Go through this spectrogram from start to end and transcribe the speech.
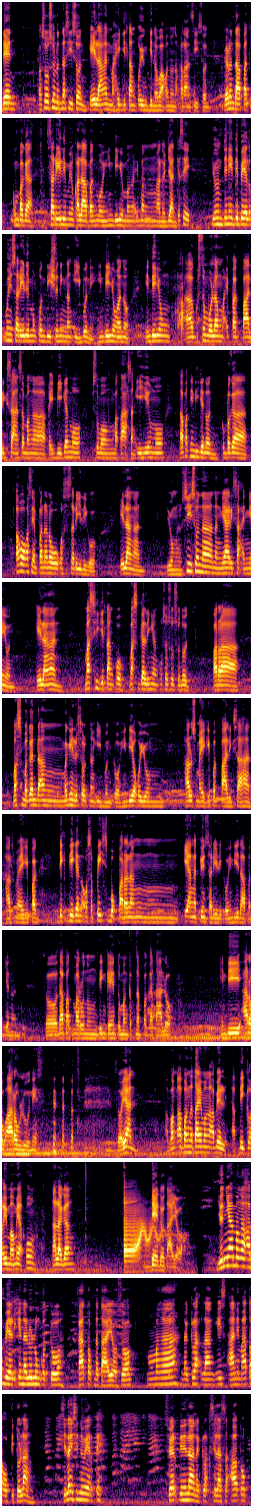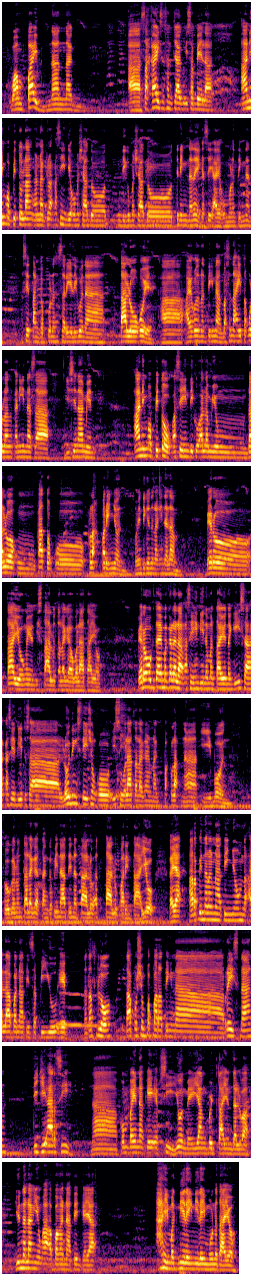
Then, sa susunod na season, kailangan mahigitan ko yung ginawa ko noong nakaraan season. Ganon dapat, kumbaga, sarili mo yung kalaban mo, hindi yung mga ibang ano dyan. Kasi, yung dinidevelop mo yung sarili mong conditioning ng ibon eh. Hindi yung ano, hindi yung ah, gusto mo lang maipagpaligsahan sa mga kaibigan mo, gusto mong mataas ang ihing mo. Dapat hindi ganon. Kumbaga, ako kasi ang pananaw ko sa sarili ko, kailangan yung season na nangyari sa akin ngayon, kailangan mas higitan ko, mas galingan ko sa susunod para mas maganda ang maging result ng ibon ko. Hindi ako yung halos makikipagpaligsahan, halos makikipagdikdikan ako sa Facebook para lang iangat ko yung sarili ko. Hindi dapat ganun. So, dapat marunong din kayong tumanggap ng pagkatalo. Hindi araw-araw lunes. so, ayan. Abang-abang na tayo mga abel. Update ko kayo mamaya kung talagang dedo tayo. Yun nga mga abel, ikinalulungkot ko, off na tayo. So, ang mga nag-clock lang is anim ata o pito lang. Sila yung sinuwerte. Swerte nila, nag-clock sila sa out of 1.5 na nag ah, sakay sa Santiago Isabela. Anim o pito lang ang nag-clock kasi hindi ko masyado hindi ko masyado tiningnan eh kasi ayaw ko munang tingnan. Kasi tanggap ko na sa sarili ko na talo ko eh. Ah, ayaw ko na nang tingnan. Basta nakita ko lang kanina sa GC namin, anim o pito kasi hindi ko alam yung dalawa kung cut-off o clock pa rin yun. So hindi ko na lang inalam. Pero tayo ngayon is talo talaga, wala tayo. Pero huwag tayo mag-alala kasi hindi naman tayo nag-iisa kasi dito sa loading station ko is wala talagang nagpaklak na ibon. So ganun talaga, tanggapin natin na talo at talo pa rin tayo. Kaya harapin na lang natin yung naalaban natin sa PUF na tatlo, tapos yung paparating na race ng TGRC na combine na KFC. Yun, may young bird tayong dalawa. Yun na lang yung aabangan natin. Kaya, ay, magnilay-nilay muna tayo.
